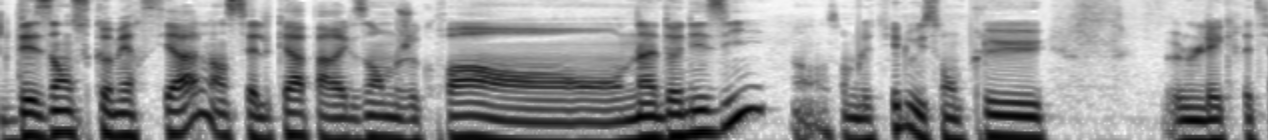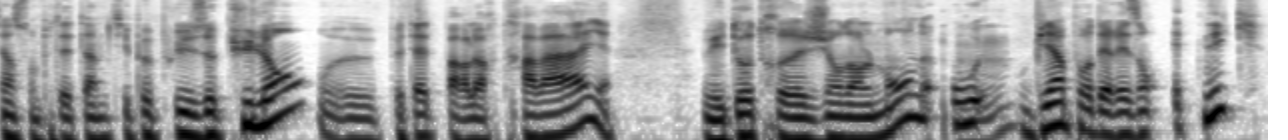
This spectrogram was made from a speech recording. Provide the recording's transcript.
d'aisance commerciale. Hein, c'est le cas, par exemple, je crois, en Indonésie, hein, semble-t-il, où ils sont plus. Les chrétiens sont peut-être un petit peu plus opulents, euh, peut-être par leur travail, mais d'autres régions dans le monde, ou mhm. bien pour des raisons ethniques.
